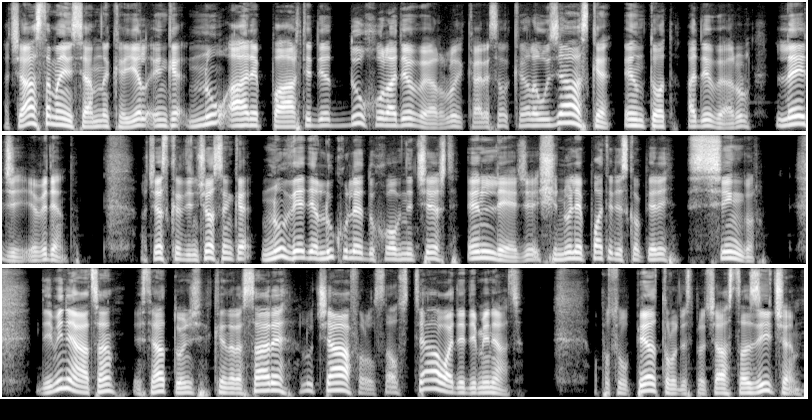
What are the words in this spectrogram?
Aceasta mai înseamnă că el încă nu are parte de Duhul adevărului care să-l călăuzească în tot adevărul legii, evident. Acest credincios încă nu vede lucrurile duhovnicești în lege și nu le poate descoperi singur. Dimineața este atunci când răsare luceafărul sau steaua de dimineață. Apostolul Petru despre aceasta zice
